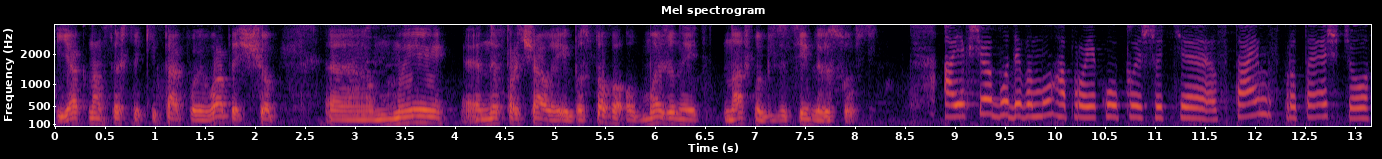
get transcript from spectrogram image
як нам все ж таки так воювати, щоб е, ми не втрачали і без того обмежений наш мобілізаційний ресурс. А якщо буде вимога, про яку пишуть е, в Таймс, про те, що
